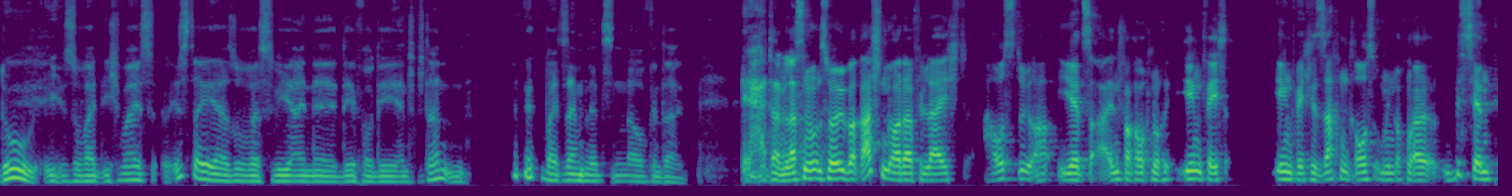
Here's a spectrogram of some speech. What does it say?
du, ich, soweit ich weiß, ist da ja sowas wie eine DVD entstanden bei seinem letzten Aufenthalt. ja, dann lassen wir uns mal überraschen oder vielleicht haust du jetzt einfach auch noch irgendwelche, irgendwelche Sachen raus, um ihn noch mal ein bisschen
